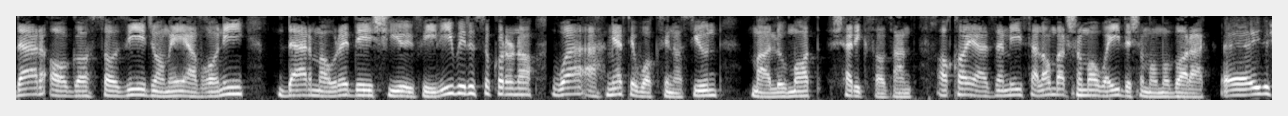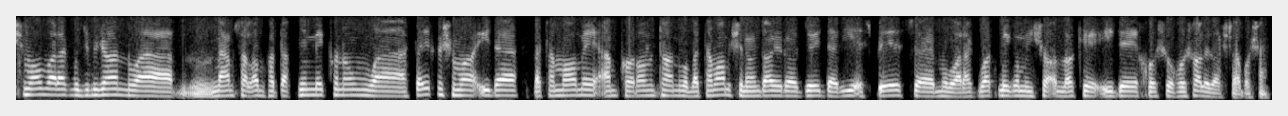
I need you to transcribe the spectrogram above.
در آگاه سازی جامعه افغانی در مورد شیوع فعلی ویروس کرونا و اهمیت واکسیناسیون معلومات شریک سازند. آقای اعظمی سلام بر شما و عید شما مبارک. عید شما مبارک مجیب جان و نام سلام خود تقدیم می‌کنم و طریق شما عید به تمام همکارانتان و به تمام شنوندای رادیوی دری اس بی اس مبارکباد میگم. ان که عید خوش و خوشحال داشته باشند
